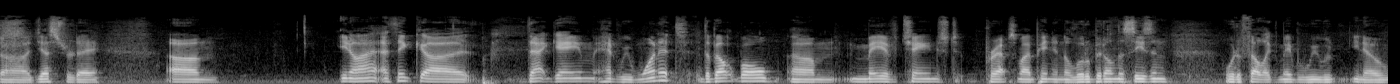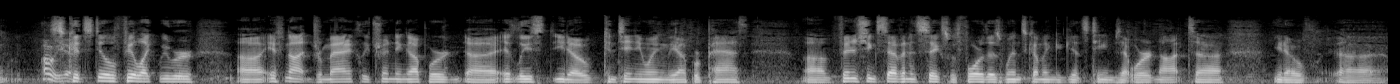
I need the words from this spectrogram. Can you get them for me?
uh, yesterday, um, you know, I, I think uh, that game, had we won it, the Belk Bowl, um, may have changed perhaps my opinion a little bit on the season. Would have felt like maybe we would, you know, Oh, yeah. could still feel like we were, uh, if not dramatically trending upward, uh, at least you know continuing the upward path. Um, finishing seven and six with four of those wins coming against teams that were not, uh, you know, uh,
